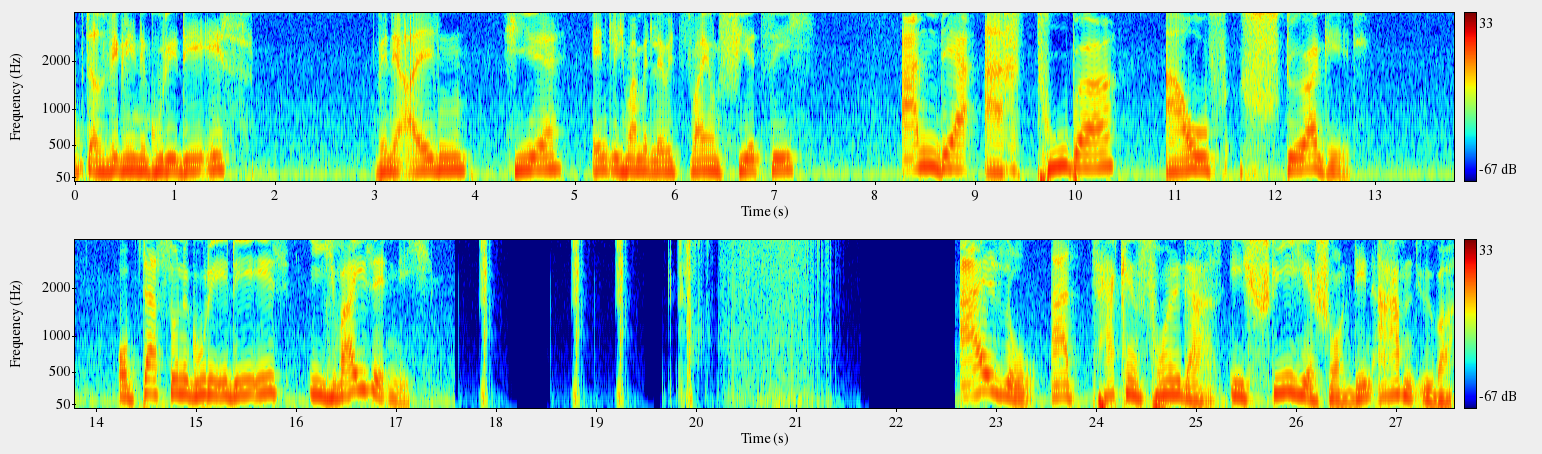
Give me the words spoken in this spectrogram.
ob das wirklich eine gute Idee ist, wenn der Alden hier endlich mal mit Level 42 an der Achtuber auf Stör geht. Ob das so eine gute Idee ist, ich weiß es nicht. Also, Attacke Vollgas. Ich stehe hier schon den Abend über,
